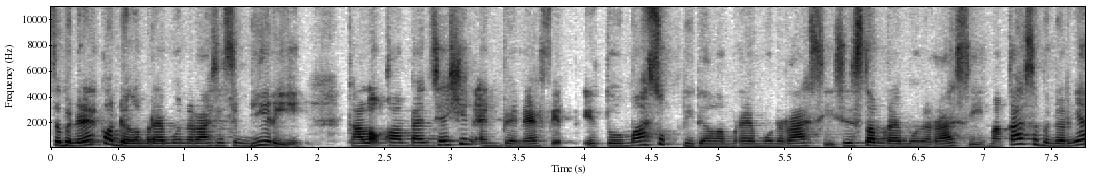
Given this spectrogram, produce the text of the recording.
sebenarnya kok dalam remunerasi sendiri kalau compensation and benefit itu masuk di dalam remunerasi sistem remunerasi maka sebenarnya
